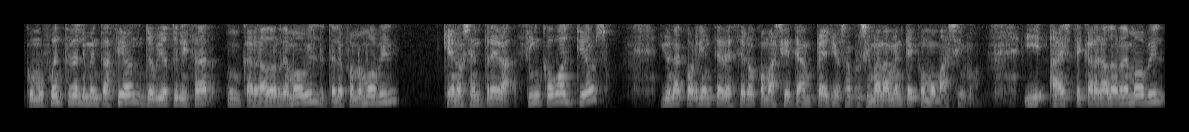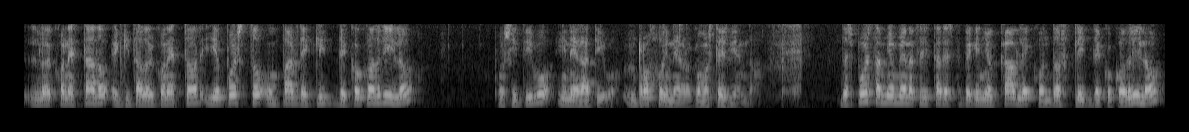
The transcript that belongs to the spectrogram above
Como fuente de alimentación yo voy a utilizar un cargador de móvil, de teléfono móvil, que nos entrega 5 voltios y una corriente de 0,7 amperios aproximadamente como máximo. Y a este cargador de móvil lo he conectado, he quitado el conector y he puesto un par de clips de cocodrilo positivo y negativo, rojo y negro como estáis viendo. Después también voy a necesitar este pequeño cable con dos clips de cocodrilo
